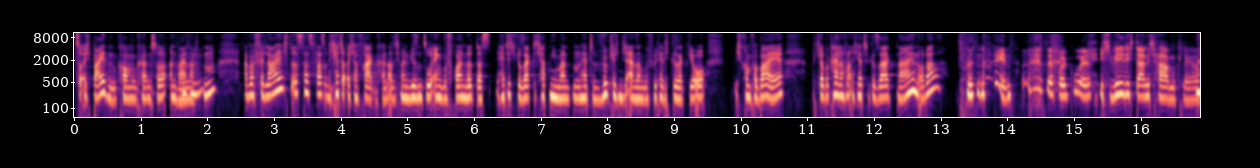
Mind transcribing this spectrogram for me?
zu euch beiden kommen könnte an Weihnachten. Mhm. Aber vielleicht ist das was, und ich hätte euch auch fragen können. Also ich meine, wir sind so eng befreundet, dass hätte ich gesagt, ich habe niemanden, hätte wirklich mich einsam gefühlt, hätte ich gesagt, jo, ich komme vorbei. Ich glaube, keiner von euch hätte gesagt, nein, oder? nein, ist ja voll cool. Ich will dich da nicht haben, Claire.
